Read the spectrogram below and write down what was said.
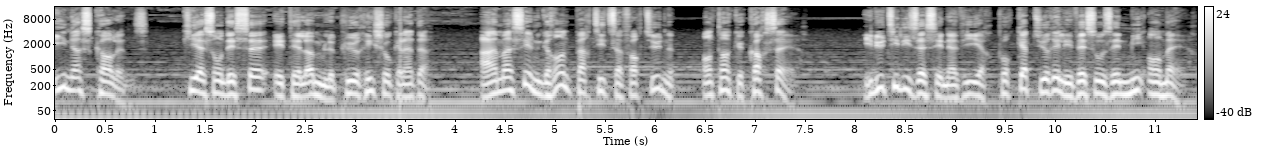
Enos Collins, qui à son décès était l'homme le plus riche au Canada, a amassé une grande partie de sa fortune en tant que corsaire. Il utilisait ses navires pour capturer les vaisseaux ennemis en mer.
